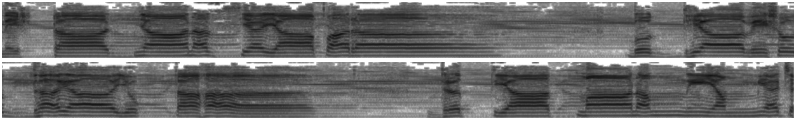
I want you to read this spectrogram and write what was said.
निष्ठा ज्ञानस्य या परा बुद्ध्या विशुद्धया युक्तः। धृत्यात्मानम् नियम्य च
